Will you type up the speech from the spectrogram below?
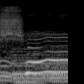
谁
